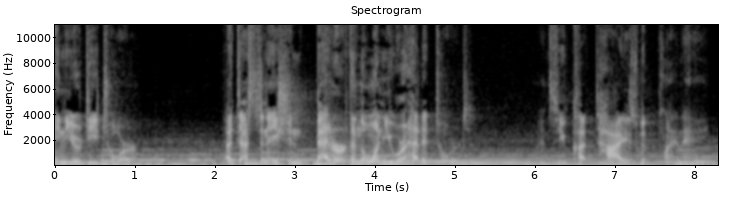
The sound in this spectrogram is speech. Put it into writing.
in your detour a destination better than the one you were headed towards. Right? So you cut ties with plan A.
